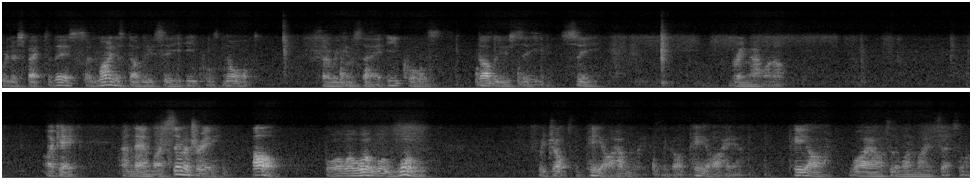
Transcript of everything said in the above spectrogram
with respect to this, so minus wc equals naught. So we can say equals wc C. Bring that one up. Okay, and then by symmetry, oh, whoa, whoa, whoa, whoa, whoa. We dropped the PR, haven't we? We've got PR here. PR, YR to the 1 minus epsilon,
